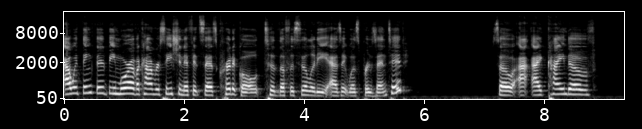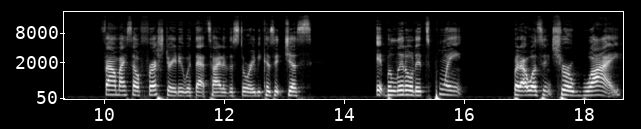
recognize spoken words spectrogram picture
I would think there'd be more of a conversation if it says critical to the facility as it was presented. So i, I kind of found myself frustrated with that side of the story because it just it belittled its point but I wasn't sure why.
